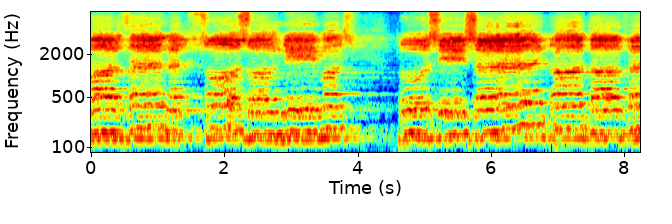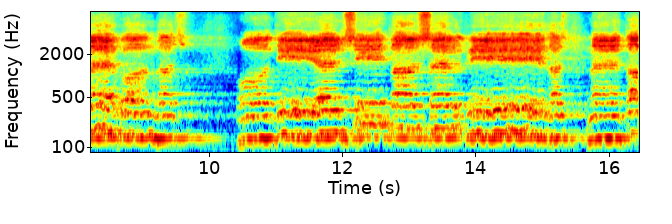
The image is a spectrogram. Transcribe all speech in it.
παρθένε σώσον ημάς τους Ισέας ότι εσύ τας ελπίδας με τα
